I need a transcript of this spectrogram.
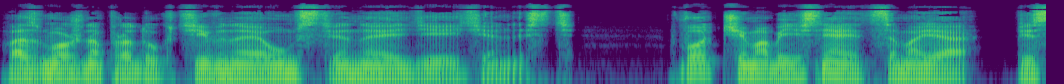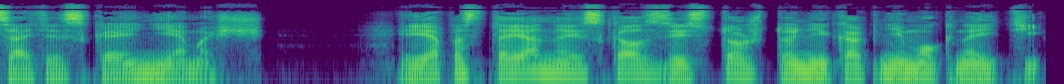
возможна продуктивная умственная деятельность. Вот чем объясняется моя писательская немощь. И я постоянно искал здесь то, что никак не мог найти.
